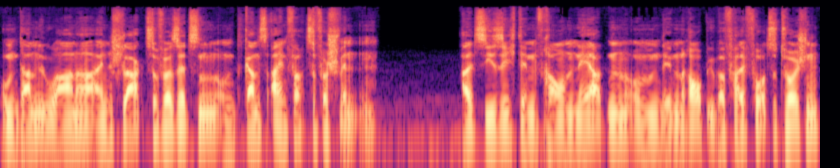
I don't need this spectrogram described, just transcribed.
um dann Luana einen Schlag zu versetzen und ganz einfach zu verschwinden. Als sie sich den Frauen näherten, um den Raubüberfall vorzutäuschen,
